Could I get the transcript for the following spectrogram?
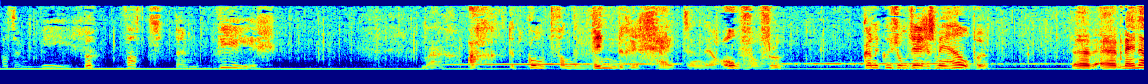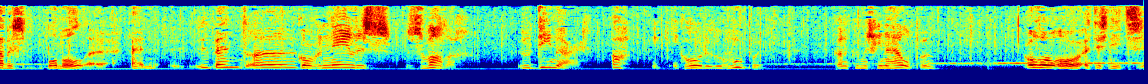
Wat een weer. Wat een weer. Maar ach, dat komt van de winderigheid en de overvloed. Kan ik u soms ergens mee helpen? Uh, uh, mijn naam is Bommel uh, en u bent... Cornelis Zwadder, uw dienaar. Ah. Ik, ik hoorde u roepen. Kan ik u misschien helpen? Oh, oh, oh, het is niets.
